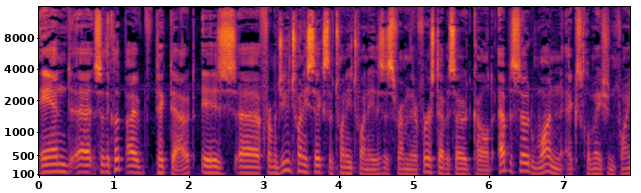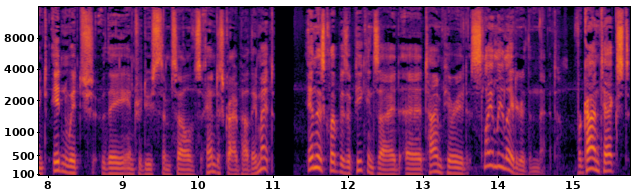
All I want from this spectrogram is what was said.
And uh, so the clip I've picked out is uh, from June 26th of 2020. This is from their first episode called Episode 1 exclamation point in which they introduce themselves and describe how they met. In this clip is a peek inside a time period slightly later than that. For context,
